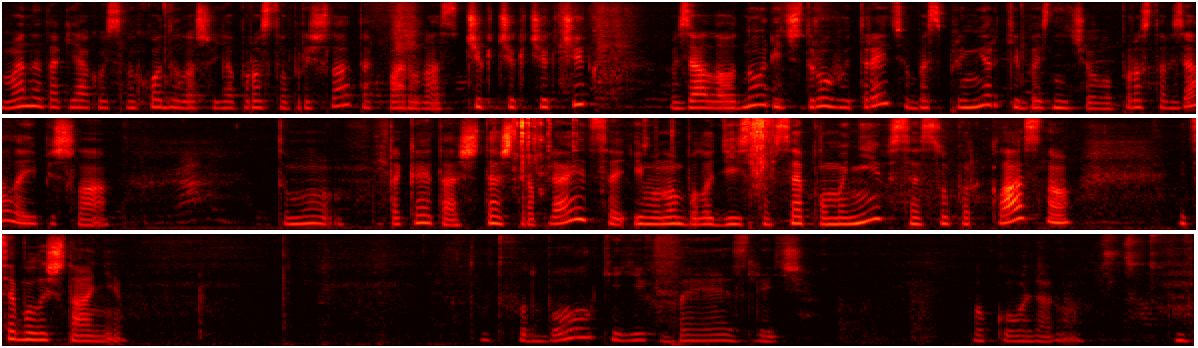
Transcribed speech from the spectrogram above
У мене так якось виходило, що я просто прийшла так пару раз чик-чик-чик-чик, Взяла одну річ, другу, третю, без примірки, без нічого. Просто взяла і пішла. Тому таке теж, теж трапляється, і воно було дійсно все по мені, все супер класно. І це були штані. Тут футболки, їх безліч по кольору.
